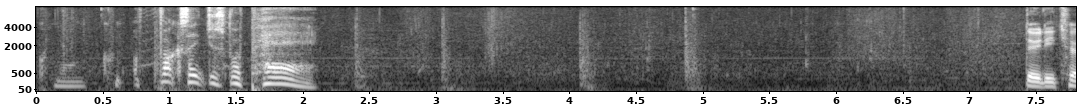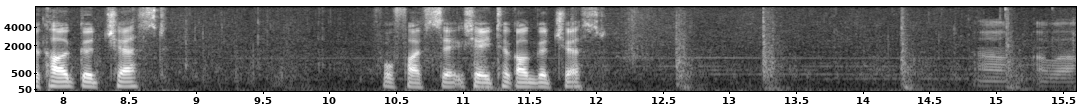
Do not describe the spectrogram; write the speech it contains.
Come on, come on. For fuck's sake, just repair. Dude, he took our good chest. Four, five, six. Yeah, he took our good chest. Oh, oh well.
